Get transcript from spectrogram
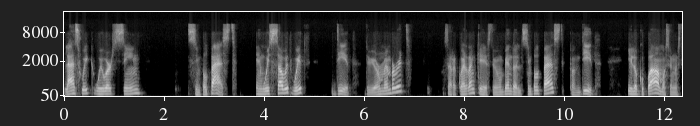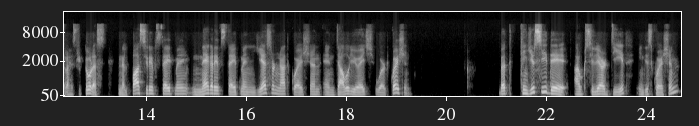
Last week we were seeing simple past, and we saw it with did. Do you remember it? ¿Se recuerdan que estuvimos viendo el simple past con did? Y lo ocupábamos en nuestras estructuras, en el positive statement, negative statement, yes or not question, and WH word question. But can you see the auxiliar did in this question?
